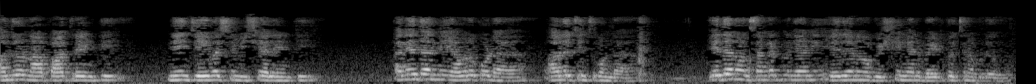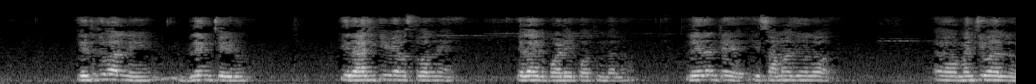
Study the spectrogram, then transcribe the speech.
అందులో నా పాత్ర ఏంటి? నేను చేయవలసిన విషయాలు ఏంటి? అనే దాన్ని ఎవరు కూడా ఆలోచించకుండా ఏదైనా ఒక సంఘటన గాని ఏదైనా ఒక విషయం గాని బయటకు వచ్చినప్పుడు ఎదుటి వాళ్ళని బ్లేమ్ చేయడం ఈ రాజకీయ వ్యవస్థ వల్లనే ఇలాగ పాడైపోతుందనో లేదంటే ఈ సమాజంలో మంచి వాళ్ళు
